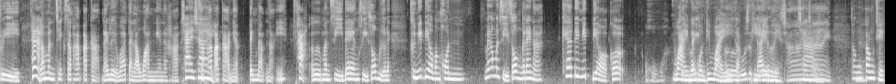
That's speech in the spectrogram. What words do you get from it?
ฟรีค่ะแล้วมันเช็คสภาพอากาศได้เลยว่าแต่ละวันเนี่ยนะคะใช่ใช่สภาพอากาศเนี่ยเป็นแบบไหนค่ะเออมันสีแดงสีส้มหรืออะไร คือนิดเดียวบางคนไม่ต้องเป็นสีส้มก็ได้นะ แค่ได้นิดเดียวก็ โอ้โหรู้วัยสึกได้บางคนที่วัยเออกับรู้สึกได้ PM เลยเนี่ยใช่ใช่ใช่ต้องนะต้องเช็ค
